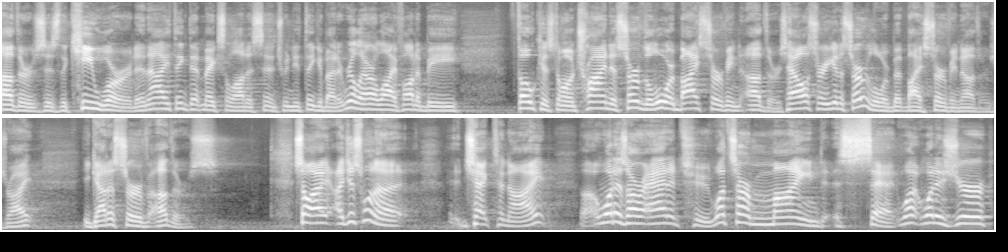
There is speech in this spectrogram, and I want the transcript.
Others is the key word. And I think that makes a lot of sense when you think about it. Really, our life ought to be focused on trying to serve the Lord by serving others. How else are you going to serve the Lord but by serving others, right? You got to serve others. So I, I just want to check tonight uh, what is our attitude? What's our mindset? What, what is your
